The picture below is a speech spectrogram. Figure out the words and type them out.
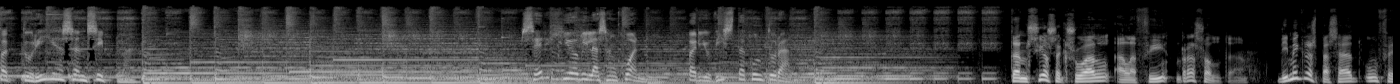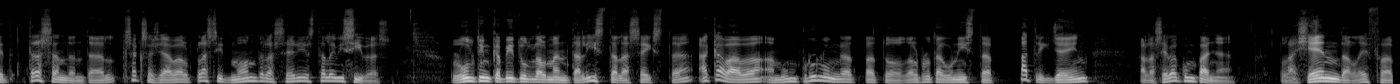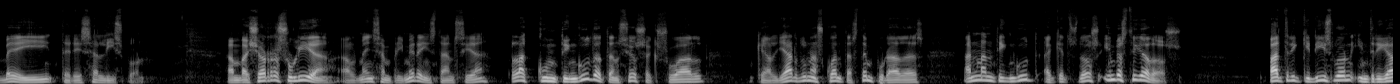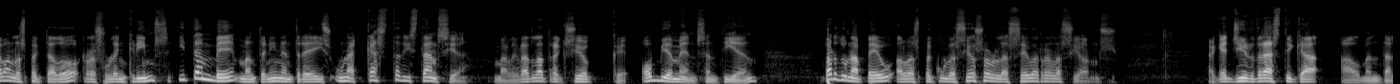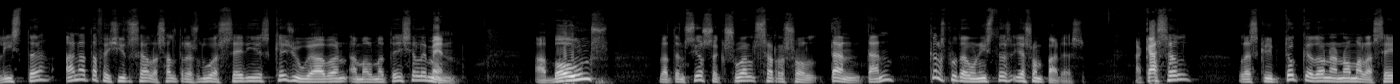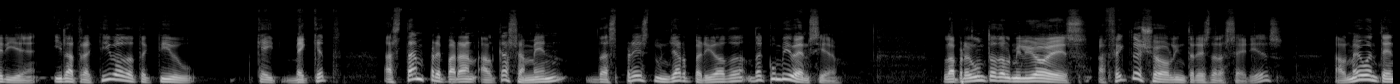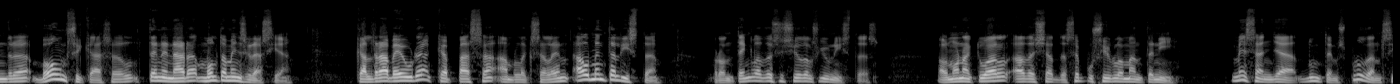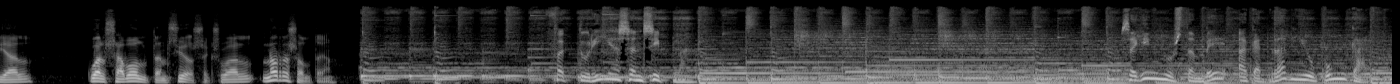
Factoria sensible Sergio Vilasanjuan, periodista cultural Tensió sexual a la fi resolta. Dimecres passat, un fet transcendental sacsejava el plàcid món de les sèries televisives. L'últim capítol del Mentalista La Sexta acabava amb un prolongat petó del protagonista Patrick Jane a la seva companya, l'agent de l'FBI Teresa Lisbon. Amb això resolia, almenys en primera instància, la continguda tensió sexual que al llarg d'unes quantes temporades han mantingut aquests dos investigadors. Patrick i Lisbon intrigaven l'espectador resolent crims i també mantenint entre ells una casta distància, malgrat l'atracció que, òbviament, sentien, per donar peu a l'especulació sobre les seves relacions. Aquest gir dràstic al mentalista ha anat a afegir-se a les altres dues sèries que jugaven amb el mateix element. A Bones, la tensió sexual s'ha resolt tant, tant, que els protagonistes ja són pares. A Castle, l'escriptor que dona nom a la sèrie i l'atractiva detectiu Kate Beckett estan preparant el casament després d'un llarg període de convivència. La pregunta del milió és, afecta això l'interès de les sèries? Al meu entendre, Bones i Castle tenen ara molta menys gràcia. Caldrà veure què passa amb l'excel·lent El Mentalista, però entenc la decisió dels guionistes. El món actual ha deixat de ser possible mantenir, més enllà d'un temps prudencial, qualsevol tensió sexual no resolta. Factoria sensible Seguim-nos també a catradio.cat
